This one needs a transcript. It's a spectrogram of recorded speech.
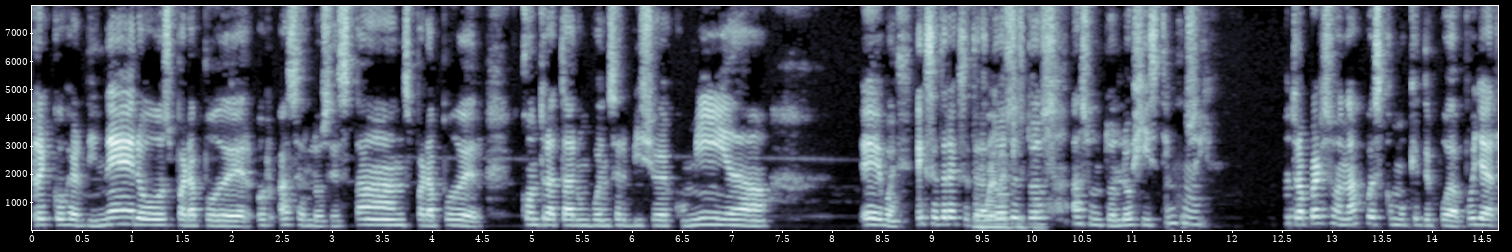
recoger dineros para poder hacer los stands, para poder contratar un buen servicio de comida, eh, bueno, etcétera, etcétera. Todos estos asuntos logísticos, sí otra persona pues como que te pueda apoyar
